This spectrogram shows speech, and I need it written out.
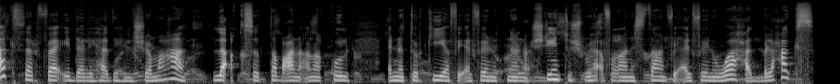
أكثر فائدة لهذه الجماعات. لا أقصد طبعا أن أقول أن تركيا في 2022 تشبه أفغانستان في 2001 بالعكس.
